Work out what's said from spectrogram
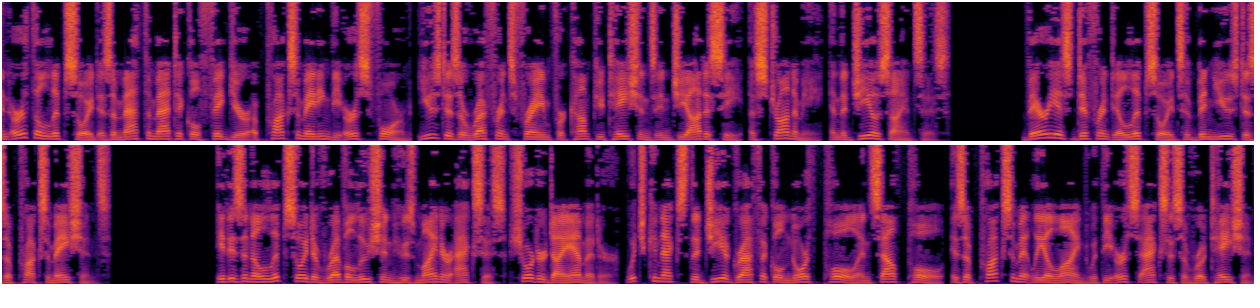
An Earth ellipsoid is a mathematical figure approximating the Earth's form, used as a reference frame for computations in geodesy, astronomy, and the geosciences. Various different ellipsoids have been used as approximations. It is an ellipsoid of revolution whose minor axis shorter diameter, which connects the geographical North Pole and South Pole, is approximately aligned with the Earth's axis of rotation.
